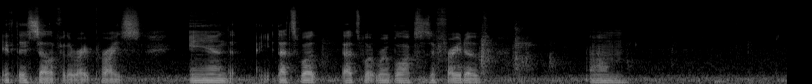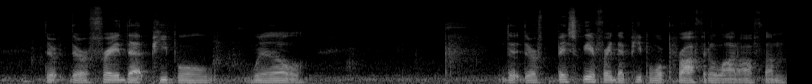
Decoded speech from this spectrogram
if they sell it for the right price. And that's what that's what Roblox is afraid of. Um, they're they're afraid that people will they're basically afraid that people will profit a lot off them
